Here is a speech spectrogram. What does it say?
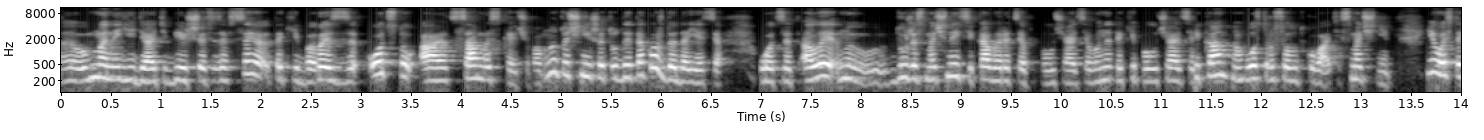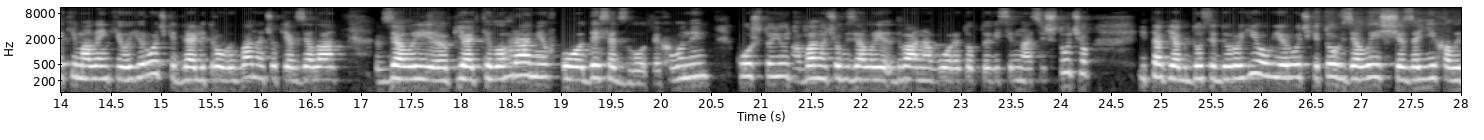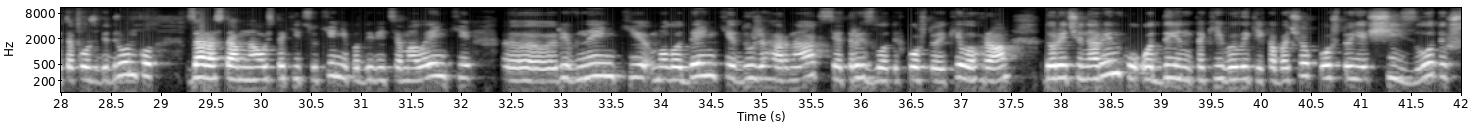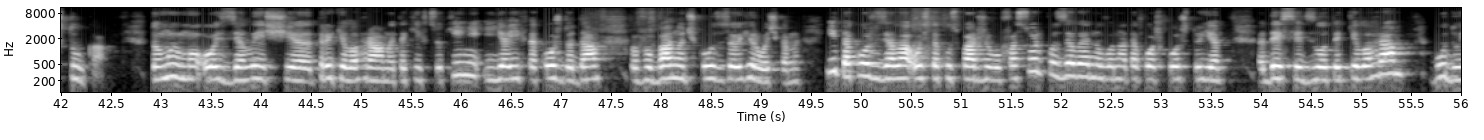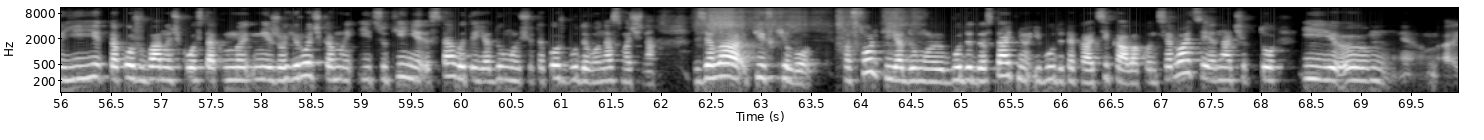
Е, В мене їдять більше за все такі без оцту, а саме з кетчупом. Ну, точніше, туди також додається оцет, але ну, дуже смачний, цікавий рецепт виходить. Вони такі, виходить, пікантно, гостро солодкуваті, смачні. І ось такі маленькі огірочки для літрових баночок я взяла. Взяли е, 5 кілограмів по 10 злотих. Вони коштують. Баночок взяли два набори, тобто 18 штучок. І так як досить дорогі огірочки, то взяли ще заїхали також бідронку. Зараз там на ось такі цукіні, подивіться, маленькі, е, рівненькі, молоденькі, дуже гарна акція. 3 злотих коштує кілограм. До речі, на ринку один такий великий кабачок коштує 6 злотих штука. Тому ми ось взяли ще 3 кілограми таких цукіні, і я їх також додам в баночку з огірочками. І також взяла ось таку спаржеву фасольку зелену, вона також коштує 10 злотих кілограм. Буду її також в баночку ось так між огірочками і цукіні ставити. Я думаю, що також буде вона смачна. Взяла пів кіло фасольки, я думаю, буде достатньо і буде така цікава консервація, начебто і, ем,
